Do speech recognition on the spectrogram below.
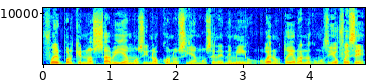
fue porque no sabíamos y no conocíamos el enemigo. Bueno, estoy hablando como si yo fuese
